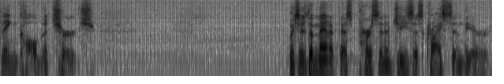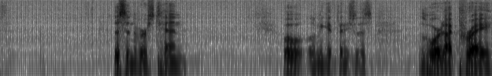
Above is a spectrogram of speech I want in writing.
thing called the church which is the manifest person of Jesus Christ in the earth. Listen to verse 10. Well, let me get finished with this. Lord, I pray,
